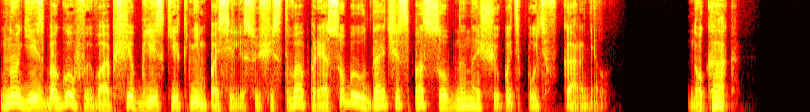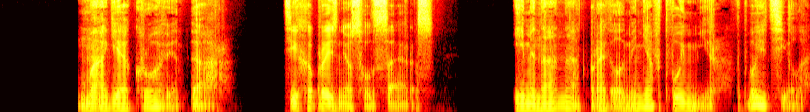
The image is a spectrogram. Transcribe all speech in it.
Многие из богов и вообще близкие к ним по силе существа при особой удаче способны нащупать путь в Карнил. Но как? «Магия крови — дар», — тихо произнес Алсайрос. «Именно она отправила меня в твой мир, в твое тело,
